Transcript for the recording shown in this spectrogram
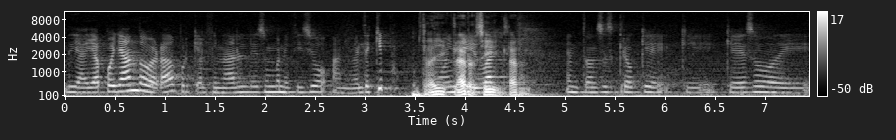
de ahí apoyando, ¿verdad? Porque al final es un beneficio a nivel de equipo. claro, sí, claro. Entonces creo que, que, que eso de,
